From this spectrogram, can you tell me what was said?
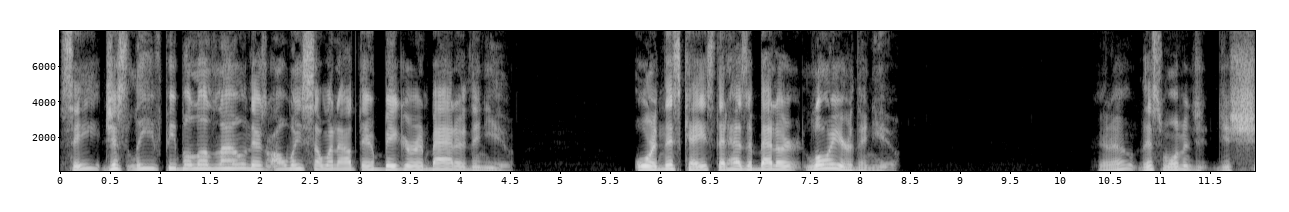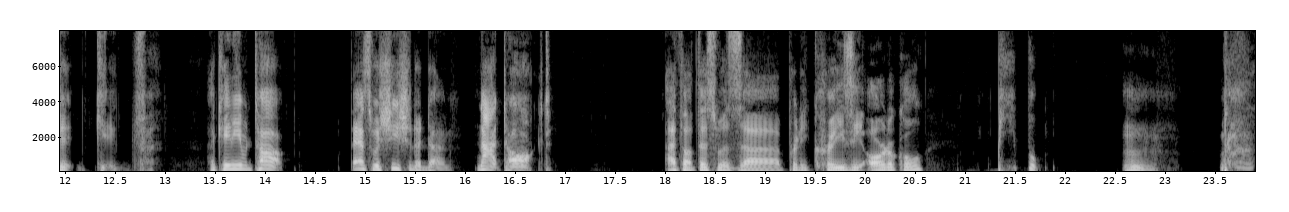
See, just leave people alone. There's always someone out there bigger and badder than you. Or in this case, that has a better lawyer than you. You know, this woman just shit. I can't even talk. That's what she should have done, not talked. I thought this was a pretty crazy article. People. Mm. what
